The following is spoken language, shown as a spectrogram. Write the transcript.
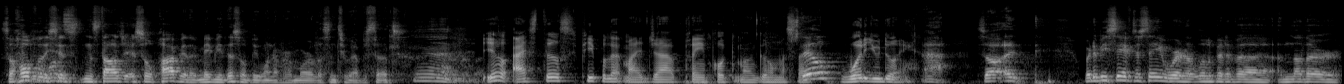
So hopefully, since nostalgia is so popular, maybe this will be one of our more listened to episodes. months. Eh, I don't know about Yo, I still see people at my job playing Pokemon Go. I'm just like, Still? what are you doing? Ah, so uh, would it be safe to say we're in a little bit of a another,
